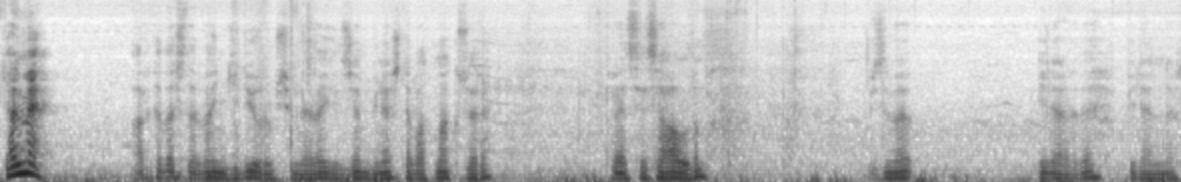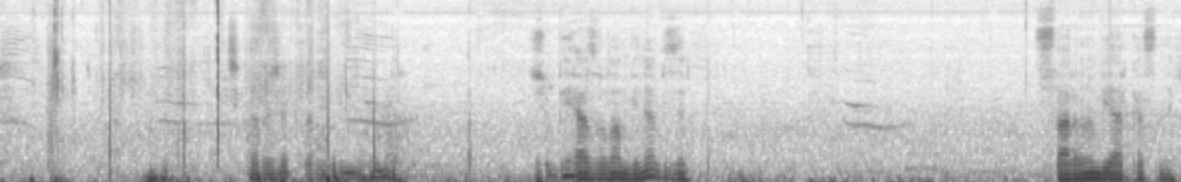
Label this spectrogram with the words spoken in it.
Gelme. Arkadaşlar ben gidiyorum şimdi eve gideceğim. Güneş de batmak üzere. Prensesi aldım. Bizim ev ileride bilenler çıkaracaklar mı bilmiyorum da. Şu beyaz olan bina bizim. Sarının bir arkasındaki.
